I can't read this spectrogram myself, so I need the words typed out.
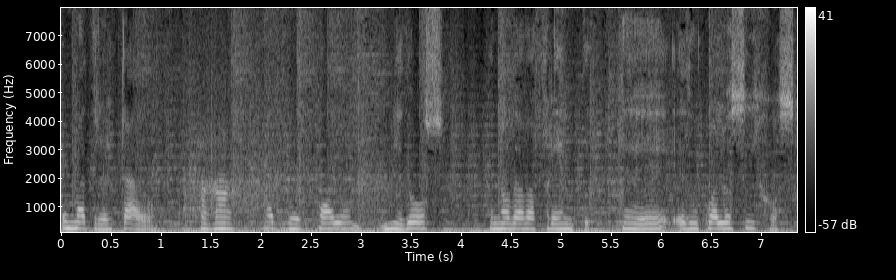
un matriarcado, un matriarcado miedoso, que no daba frente, que educó a los hijos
